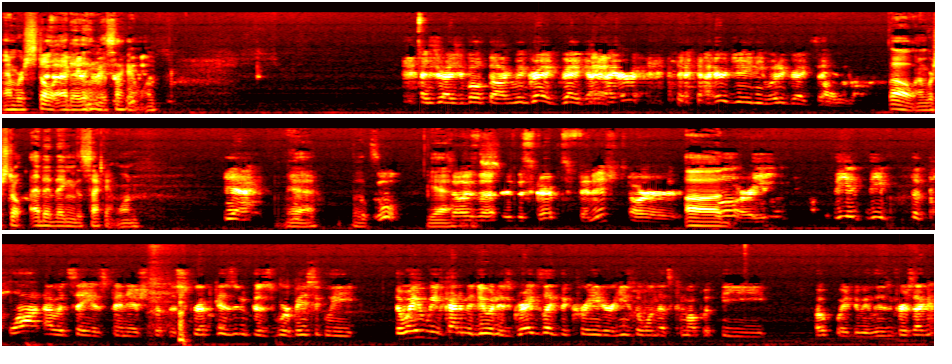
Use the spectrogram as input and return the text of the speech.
and we're still editing the second one. As you, as you both talking, I mean, Greg, Greg, I, I heard I heard JD. What did Greg say? Oh, and we're still editing the second one. Yeah. Yeah, that's, Cool. yeah. So is the is the script finished or? Uh, Well, or the, the, the, the plot, I would say, is finished, but the script isn't because we're basically. The way we've kind of been doing is Greg's like the creator. He's the one that's come up with the. Oh, wait, did we lose him for a second?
